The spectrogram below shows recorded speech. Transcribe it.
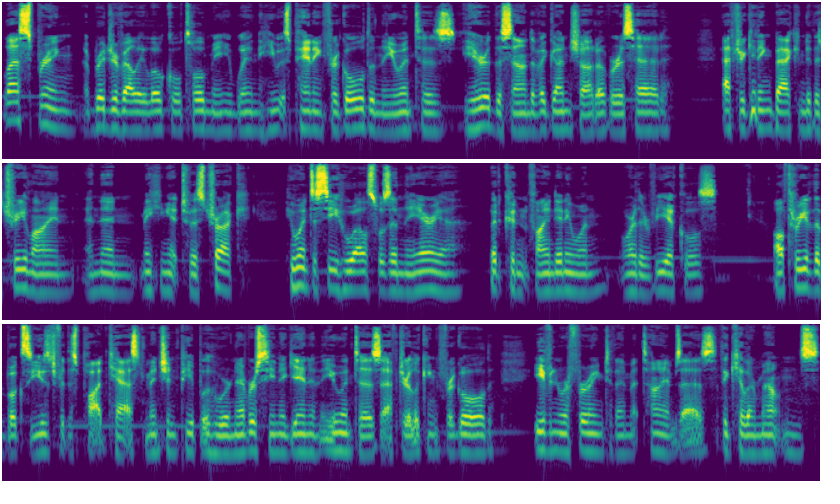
Last spring, a Bridger Valley local told me when he was panning for gold in the Uintas, he heard the sound of a gunshot over his head. After getting back into the tree line and then making it to his truck, he went to see who else was in the area, but couldn't find anyone or their vehicles. All three of the books used for this podcast mention people who were never seen again in the Uintas after looking for gold, even referring to them at times as the Killer Mountains.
